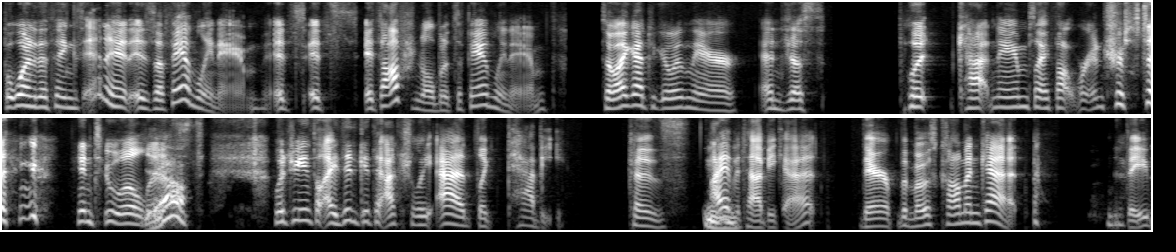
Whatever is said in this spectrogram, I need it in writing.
But one of the things in it is a family name. It's it's it's optional, but it's a family name. So I got to go in there and just put cat names I thought were interesting into a list, Yeah. which means I did get to actually add like Tabby because I have Mhm. a Tabby cat they're the most common cat. They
